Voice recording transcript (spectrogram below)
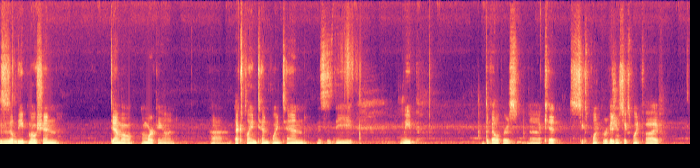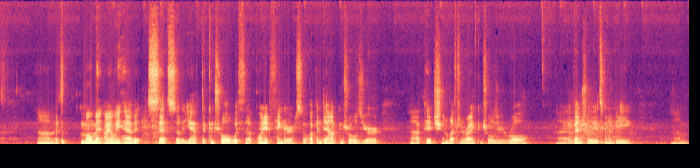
This is a leap motion demo I'm working on. Uh, X-Plane 10.10. This is the Leap developers uh, kit 6 point revision 6.5. Um, at the moment, I only have it set so that you have to control with a pointed finger. So up and down controls your uh, pitch, and left and right controls your roll. Uh, eventually, it's going to be um,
